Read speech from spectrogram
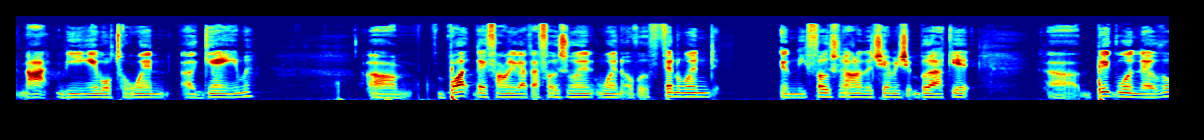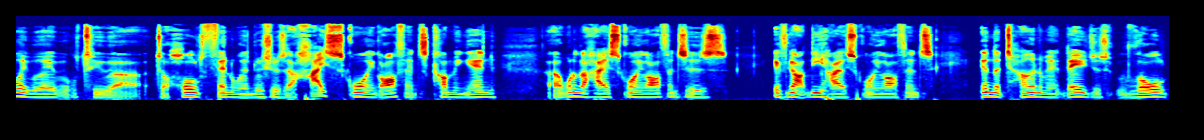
not being able to win a game. Um, but they finally got that first win, win over Finland in the first round of the championship bracket. Uh, big one, they really were able to uh, to hold Finland, which was a high scoring offense coming in uh, one of the highest scoring offenses, if not the highest scoring offense in the tournament. They just rolled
